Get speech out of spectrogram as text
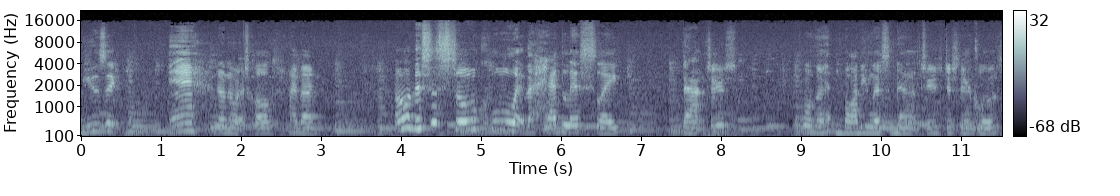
music, eh, don't know what it's called, my bad. Oh, this is so cool, like the headless, like, dancers, well, the bodiless dancers, just their clothes.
